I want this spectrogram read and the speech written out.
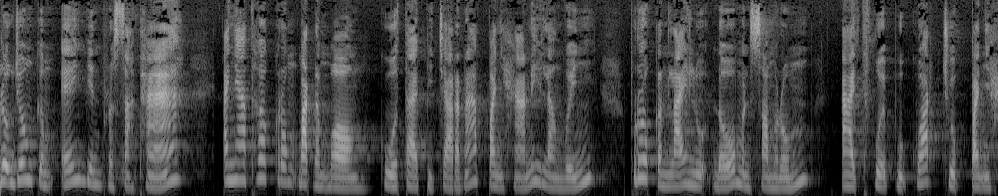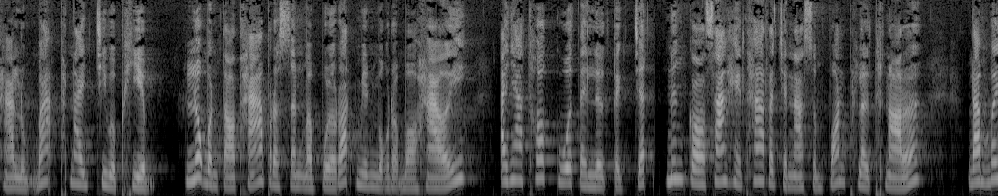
លោកយងកំឯងមានប្រសាសន៍ថាអាជ្ញាធរក្រុងបាត់ដំបង គួរតែពិចារណាបញ្ហានេះឡើងវិញព្រោះកន្លែងលក់ដូរមិនសមរម្យអាចធ្វើឲ្យពួកគាត់ជួបបញ្ហាលំបាកផ្នែកជីវភាពលោកបន្តថាប្រសិនបើពលរដ្ឋមានមុខរបរហើយអាជ្ញាធរគួរតែលើកទឹកចិត្តនិងកសាងហេដ្ឋារចនាសម្ព័ន្ធផ្លូវថ្នល់ដើម្បី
